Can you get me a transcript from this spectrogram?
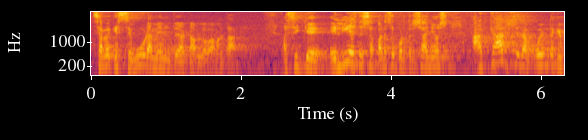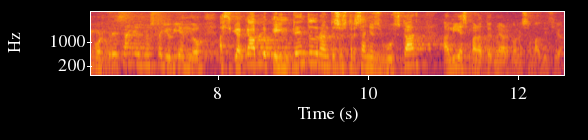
sabe que seguramente Acab lo va a matar. Así que Elías desaparece por tres años, Acab se da cuenta que por tres años no está lloviendo, así que Acab lo que intenta durante esos tres años buscar a Elías para terminar con esa maldición.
